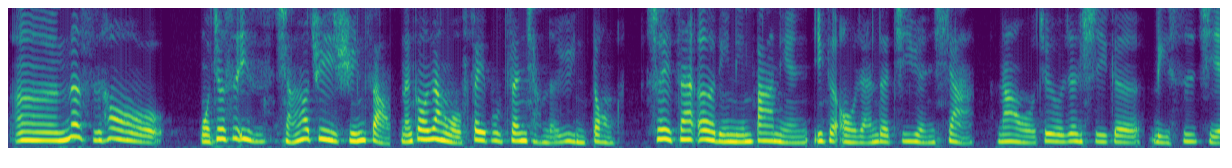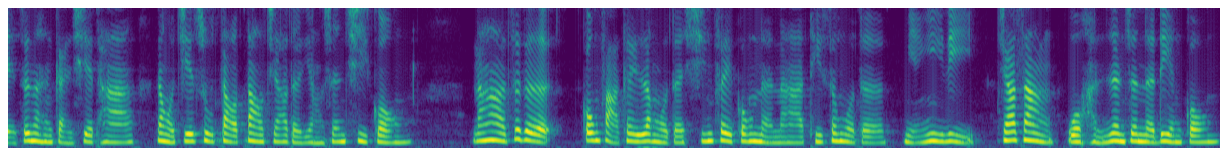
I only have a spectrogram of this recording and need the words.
嗯，那时候我就是一直想要去寻找能够让我肺部增强的运动，所以在二零零八年一个偶然的机缘下，那我就认识一个李师姐，真的很感谢她让我接触到道家的养生气功。那这个。功法可以让我的心肺功能啊提升我的免疫力，加上我很认真的练功，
